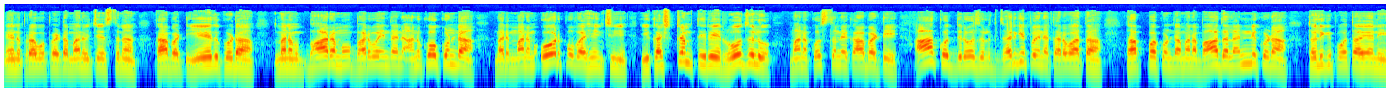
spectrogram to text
నేను ప్రభుపేట మనవి చేస్తున్నాను. కాబట్టి ఏది కూడా మనం భారము బరువైందని అనుకోకుండా మరి మనం ఓర్పు వహించి ఈ కష్టం తీరే రోజులు మనకు వస్తున్నాయి కాబట్టి ఆ కొద్ది రోజులు జరిగిపోయిన తర్వాత తప్పకుండా మన బాధలన్నీ కూడా తొలగిపోతాయని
